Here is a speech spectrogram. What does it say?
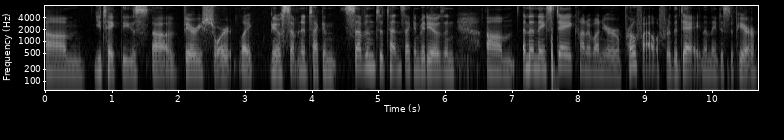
Um, you take these uh, very short, like you know, seven to ten, seven to ten second videos, and um, and then they stay kind of on your profile for the day, and then they disappear.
